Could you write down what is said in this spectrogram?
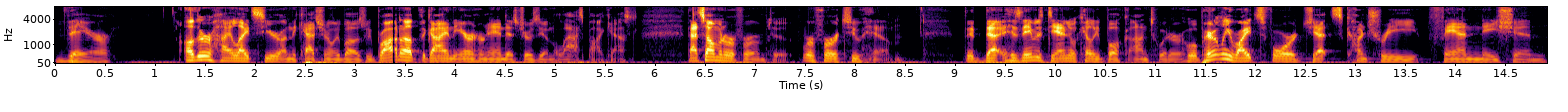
there. Other highlights here on the Catch an Early Buzz. We brought up the guy in the Aaron Hernandez jersey on the last podcast. That's how I'm going to refer him to refer to him. The, that, his name is Daniel Kelly Book on Twitter, who apparently writes for Jets Country Fan Nation.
